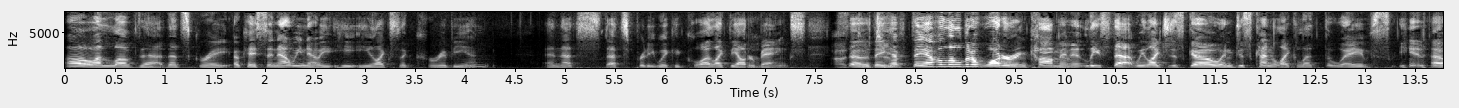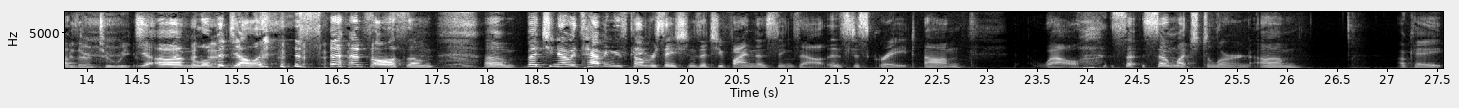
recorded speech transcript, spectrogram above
Oh, I love that. That's great. Okay, so now we know he, he, he likes the Caribbean, and that's that's pretty wicked cool. I like the Outer Banks. I so they too. have they have a little bit of water in common. At least that we like to just go and just kind of like let the waves, you know. I'll be there in two weeks. Yeah, oh, I'm a little bit jealous. That's awesome. Um, but you know, it's having these conversations that you find those things out. It's just great. Um, wow, so, so much to learn. Um, okay,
